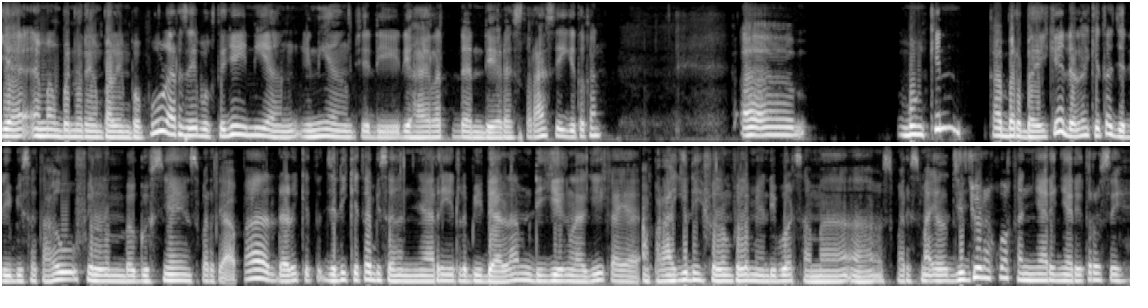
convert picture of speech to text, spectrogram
ya emang bener yang paling populer sih buktinya ini yang ini yang jadi di highlight dan di restorasi gitu kan. Mungkin kabar baiknya adalah kita jadi bisa tahu film bagusnya yang seperti apa dari kita jadi kita bisa nyari lebih dalam digging lagi kayak apalagi nih film-film yang dibuat sama uh, Usmar Ismail. Jujur aku akan nyari-nyari terus sih.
